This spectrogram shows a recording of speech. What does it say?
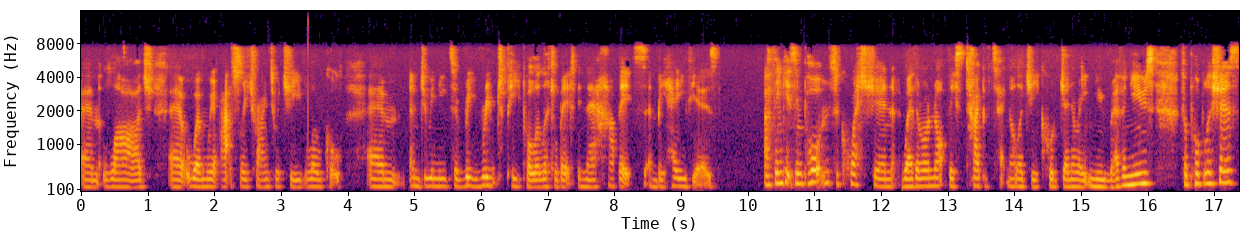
um, large uh, when we're actually trying to achieve local? Um, and do we need to reroute people a little bit in their habits and behaviours? I think it's important to question whether or not this type of technology could generate new revenues for publishers,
